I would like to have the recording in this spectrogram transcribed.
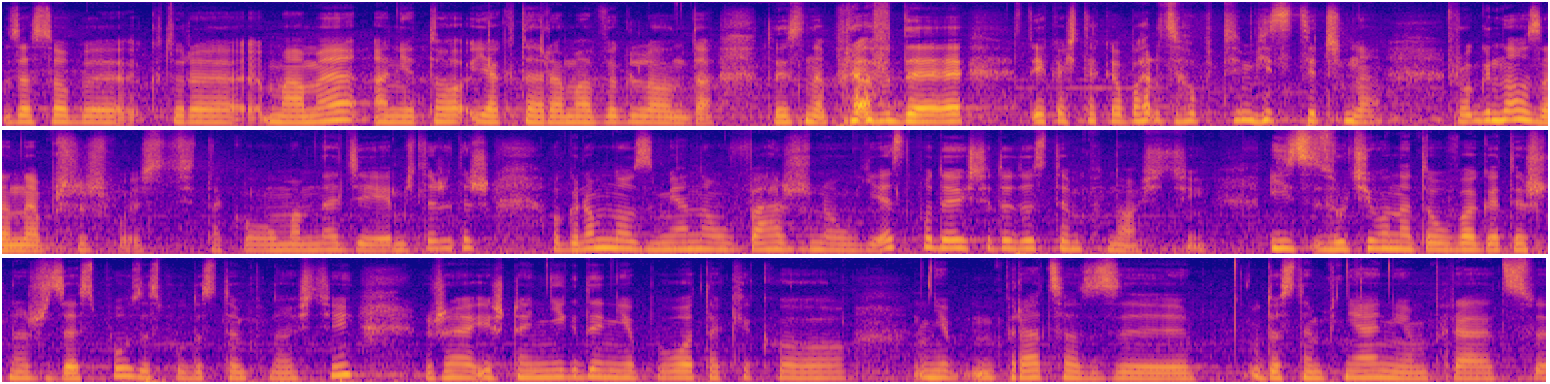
zasoby, które mamy, a nie to, jak ta rama wygląda. To jest naprawdę jakaś taka bardzo optymistyczna prognoza na przyszłość. Taką mam nadzieję. Myślę, że też ogromną zmianą ważną jest podejście do dostępności. I zwróciło na to uwagę też nasz zespół, zespół dostępności, że jeszcze nigdy nie było takiego, nie, praca z udostępnianiem prac y,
